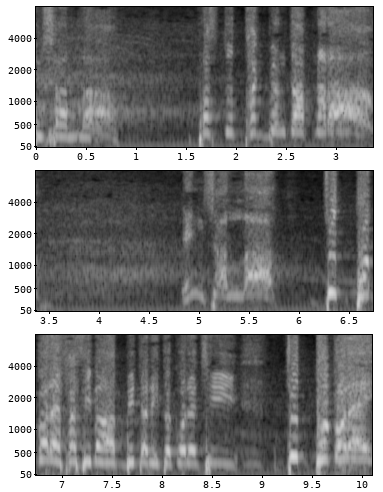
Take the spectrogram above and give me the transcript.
ইনশাল্লাহ প্রস্তুত থাকবেন তো আপনারা? ইনশাল্লাহ যুদ্ধ করে ফাঁসিবাদ বিতাড়িত করেছি। যুদ্ধ করেই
